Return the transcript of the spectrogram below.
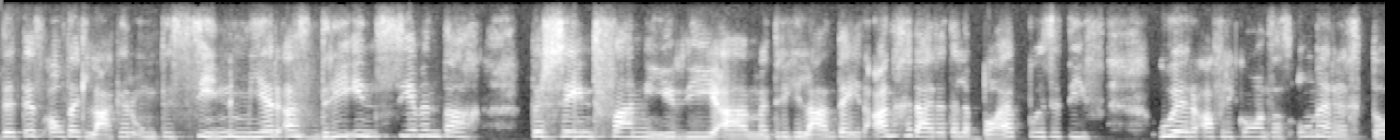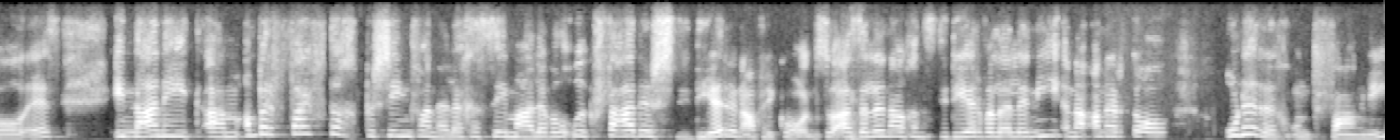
dit is altyd lekker om te sien meer as 73% van hierdie uh, matrikulante het aangedui dat hulle baie positief oor Afrikaans as onderrigtaal is en dan het um, amper 50% van hulle gesê maar hulle wil ook verder studeer in Afrikaans. So as hulle nou gaan studeer wil hulle nie in 'n ander taal onderrig ontvang nie.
